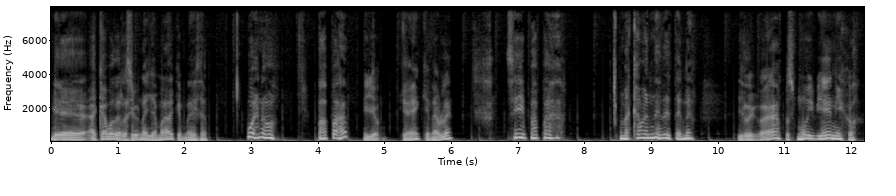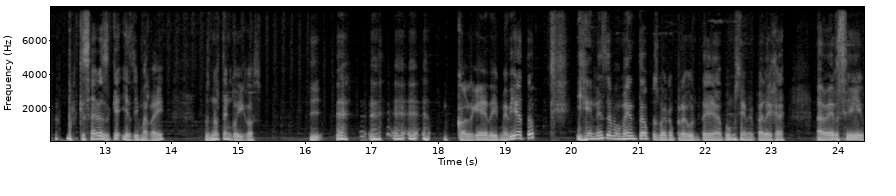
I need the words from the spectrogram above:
Eh, acabo de recibir una llamada que me dice, bueno, papá. Y yo, ¿qué? ¿Quién habla? Sí, papá, me acaban de detener. Y le digo, ah, pues muy bien, hijo, porque sabes qué, y así me reí, pues no tengo hijos. Y eh, eh, colgué de inmediato. Y en ese momento, pues bueno, pregunté a Bumsy, a mi pareja, a ver si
